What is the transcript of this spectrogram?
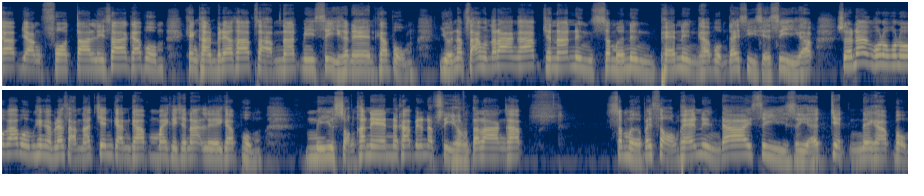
ครับ อย่างฟอร์ตาเลซ่าครับผม แข่งขันไปแล้วครับ 3 นัดมี 4 คะแนนครับผม อยู่อันดับ 3 ของตารางครับ ชนะ 1 เสมอ 1 แพ้ 1 ครับผมได้ 4 เสีย 4 ครับ ส่วนทางด้านโคโรโครครับผมแข่งขันไปแล้ว 3 นัดเช่นกันครับไม่เคยชนะเลยครับผมมีอยู่ 2 คะแนนนะครับเป็นอันดับ 4 ของตารางครับ เสมอไป 2 แพ้ 1 ได้ 4 เสีย 7 นะครับผม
